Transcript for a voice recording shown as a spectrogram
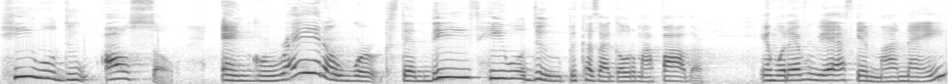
he will do also. And greater works than these he will do because I go to my Father. And whatever you ask in my name,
